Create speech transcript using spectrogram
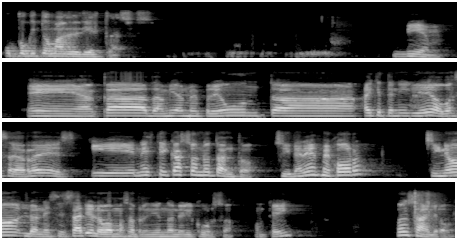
Un poquito más de 10 clases. Bien. Eh, acá también me pregunta, ¿hay que tener idea o base de redes? Y en este caso no tanto. Si tenés mejor, si no, lo necesario lo vamos aprendiendo en el curso. ¿Ok? Gonzalo,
